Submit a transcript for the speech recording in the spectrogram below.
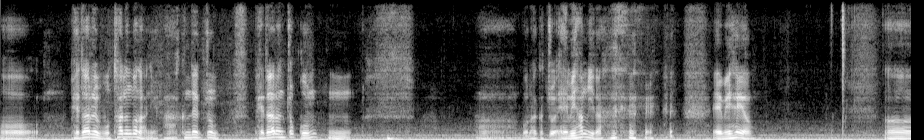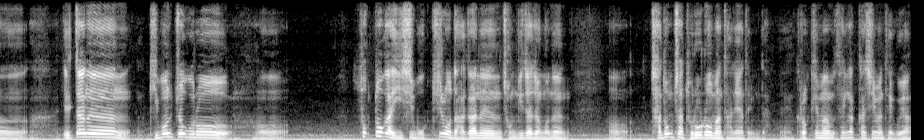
어, 배달을 못 하는 건 아니에요. 아 근데 좀 배달은 조금 음, 어, 뭐랄까 좀 애매합니다. 애매해요. 어 일단은 기본적으로 어, 속도가 25km 나가는 전기 자전거는 어, 자동차 도로로만 다녀야 됩니다. 예, 그렇게만 생각하시면 되고요.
